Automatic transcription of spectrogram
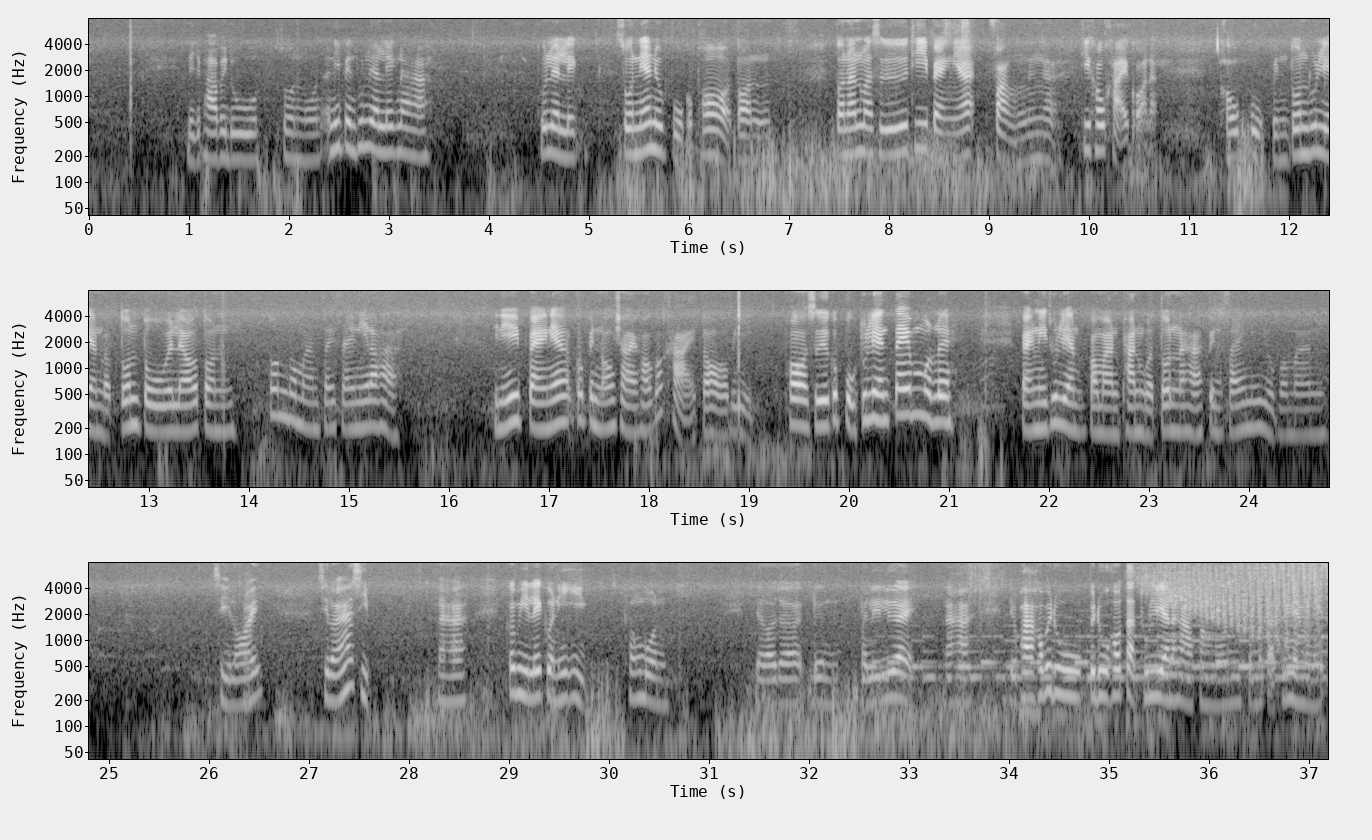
เดี๋ยวจะพาไปดูโซนนู้น อันนี้เป็นทุเรียนเล็กนะคะ ทุเรียนเล็กโซนเนี้ยนิวปลูกกับพ่อตอน ตอนนั้นมาซื้อที่แปลงเนี้ยฝั่งนึงอะที่เขาขายก่อนอะเขาปลูกเป็นต้นทุเรียนแบบต้นโตไว้แล้ว ตอนต้นประมาณไซส์นี้แหละค่ะ ทีนี้แปลงเนี้ยก็เป็นน้องชายเขาก็ขายต่อไปอีกพ่อซื้อก็ปลูกทุเรียนเต็มหมดเลย แปลงนี้ทุเรียนประมาณพันกว่าต้นนะคะ เป็นไซส์นี้อยู่ประมาณ 400 450 นะคะ ก็มีเล็กกว่านี้อีกข้างบน เดี๋ยวเราจะเดินไปเรื่อยๆนะคะ เดี๋ยวพาเขาไปดูไปดูเขาตัดทุเรียนนะคะฝั่งโน้นมีคนมาตัดทุเรียนวันนี้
